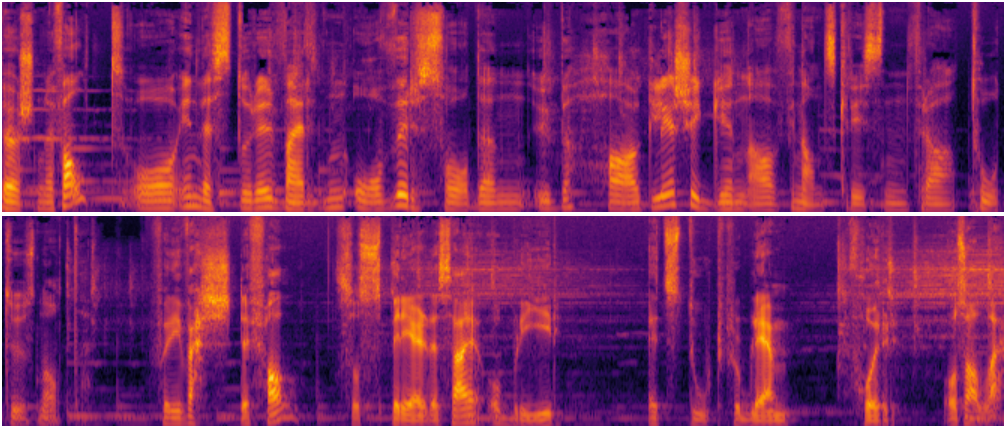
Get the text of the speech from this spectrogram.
Børsene falt, og investorer verden over så den ubehagelige skyggen av finanskrisen fra 2008. For i verste fall så sprer det seg og blir et stort problem for oss alle.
